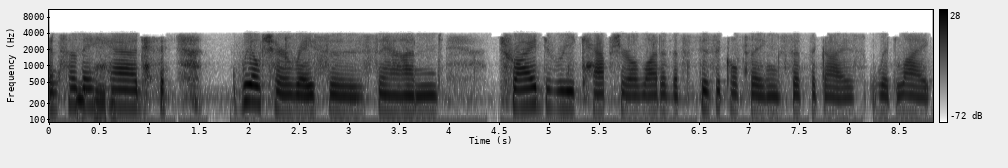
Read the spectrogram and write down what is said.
And so mm-hmm. they had wheelchair races and tried to recapture a lot of the physical things that the guys would like.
